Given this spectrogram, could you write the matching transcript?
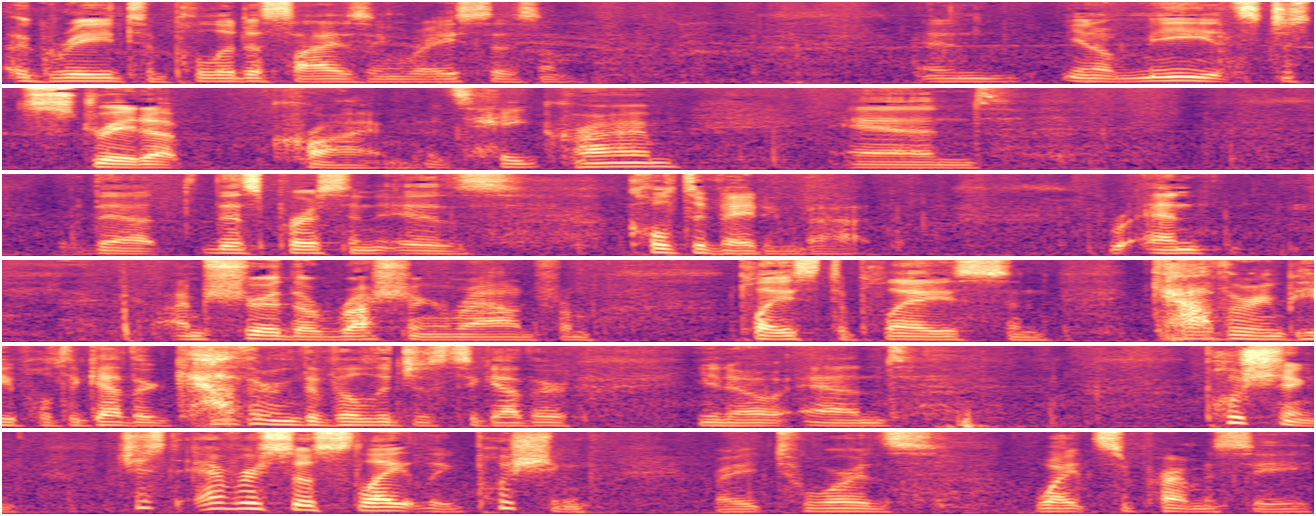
agreed to politicizing racism. And you know me it's just straight up crime. It's hate crime and that this person is cultivating that. And i'm sure they're rushing around from place to place and gathering people together, gathering the villages together, you know, and pushing just ever so slightly, pushing right towards white supremacy,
